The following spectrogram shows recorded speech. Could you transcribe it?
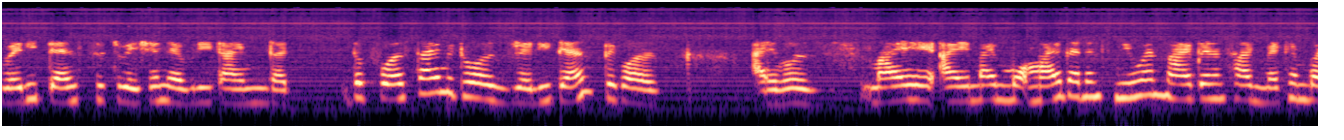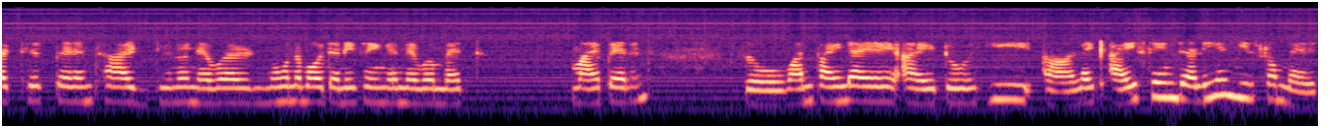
very tense situation every time that the first time it was really tense because I was my I my my parents knew and my parents had met him, but his parents had you know never known about anything and never met my parents. So one fine day I told he uh, like I stay in Delhi and he's from Meerut.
